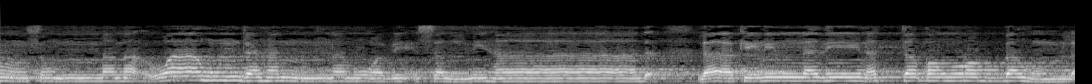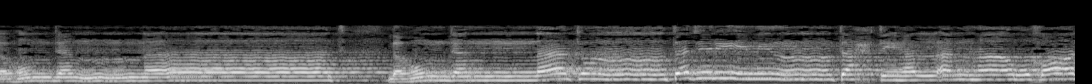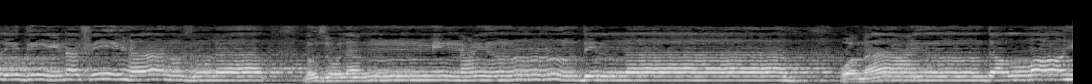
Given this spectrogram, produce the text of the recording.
ثم مأواهم جهنم وبئس المهاد. لكن الذين اتقوا ربهم لهم جنات لهم جنات تجري من تحتها الأنهار خالدين فيها نزلا نزلا من عند الله.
